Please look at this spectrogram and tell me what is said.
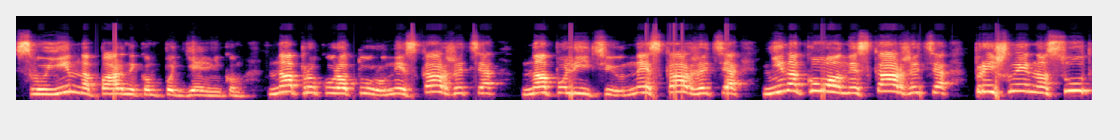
своїм напарником подільником на прокуратуру не скаржиться, на поліцію не скаржиться, ні на кого не скаржиться. Прийшли на суд,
